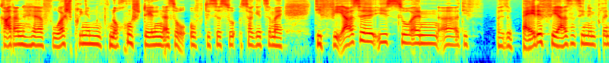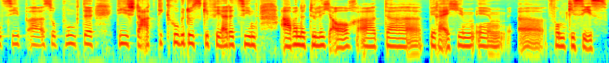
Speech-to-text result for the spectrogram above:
gerade an hervorspringenden Knochenstellen, also oft ist es so, sage ich jetzt einmal, die Ferse ist so ein, äh, die also beide Fersen sind im Prinzip äh, so Punkte, die stark Dekubitus gefährdet sind, aber natürlich auch äh, der Bereich im, im, äh, vom Gesäß.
